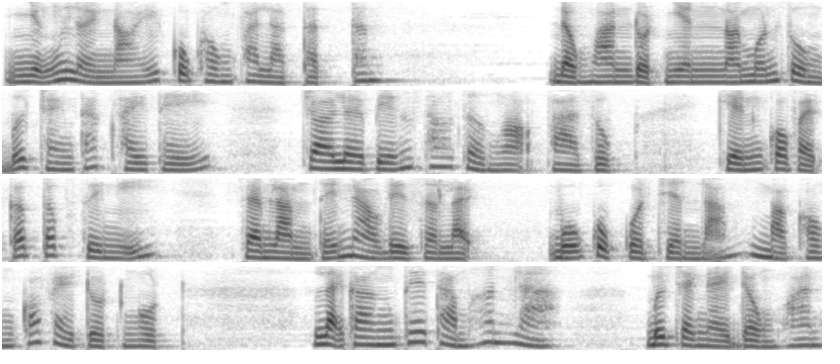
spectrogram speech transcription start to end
những lời nói cũng không phải là thật tâm. Đồng Hoan đột nhiên nói muốn dùng bức tranh tác thay thế, cho lời biếng sau giờ ngọ và dục, khiến cô phải cấp tốc suy nghĩ, xem làm thế nào để giờ lại bố cục của triển lãm mà không có vẻ đột ngột. Lại càng thê thảm hơn là, bức tranh này Đồng Hoan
